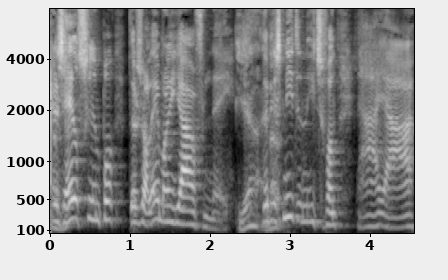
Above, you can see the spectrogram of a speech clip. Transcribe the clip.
En het is heel simpel, er is alleen maar een ja of nee. Ja, er en is niet een iets van, nou ja,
